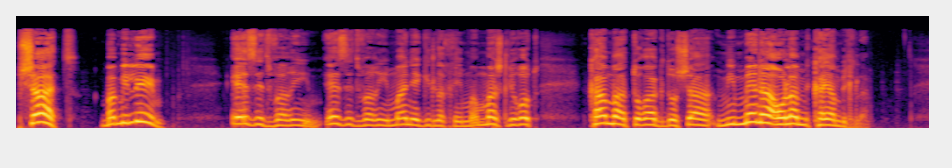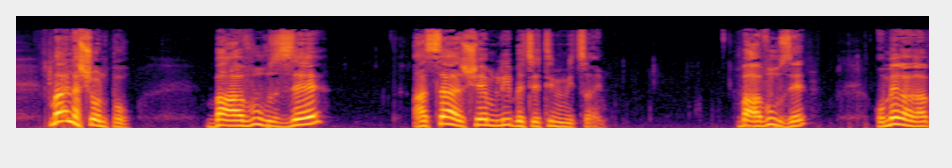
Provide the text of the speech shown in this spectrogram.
פשט, במילים. איזה דברים, איזה דברים, מה אני אגיד לכם? ממש לראות כמה התורה הקדושה, ממנה העולם קיים בכלל. מה הלשון פה? בעבור זה עשה השם לי בצאתי ממצרים. בעבור זה, אומר הרב,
